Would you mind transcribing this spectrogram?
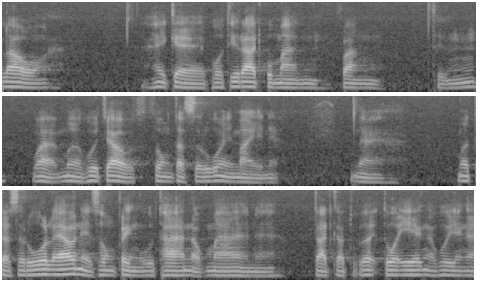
เล่าให้แก่โพธิราชกุมารฟังถึง ว่าเมื่อพระเจ้าทรงตรัสรู้ใหม่ๆเนี่ยนะเมื่อตรัสรู้แล้วเนี่ยทรงเปล่งอุทานออกมานะตรัสกับตัวเองอะพูดยังไง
